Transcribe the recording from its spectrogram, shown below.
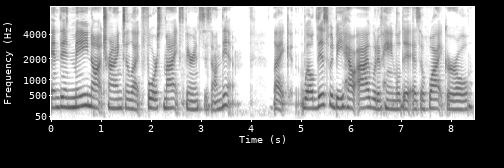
and then me not trying to like force my experiences on them. Like well this would be how i would have handled it as a white girl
